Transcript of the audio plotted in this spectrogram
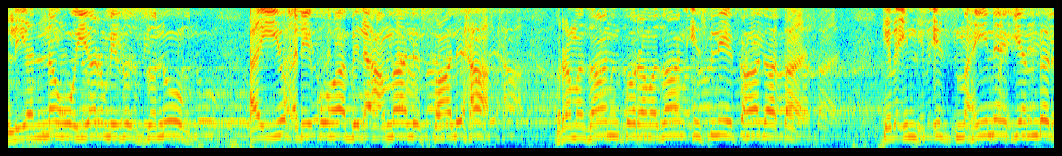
लियनूब रमज़ान को रमज़ान इसलिए कहा जाता है कि इस, इस महीने के अंदर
